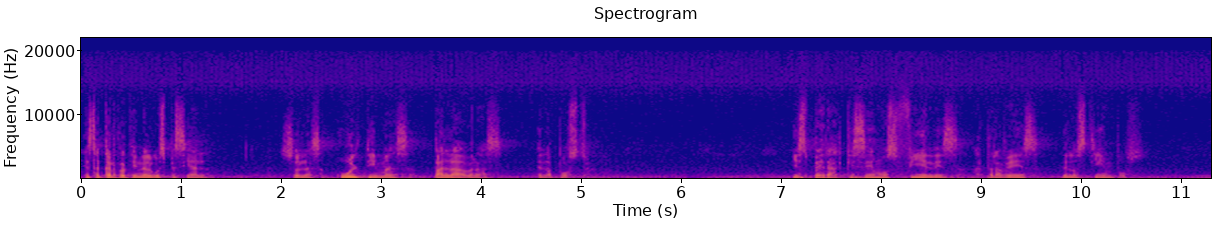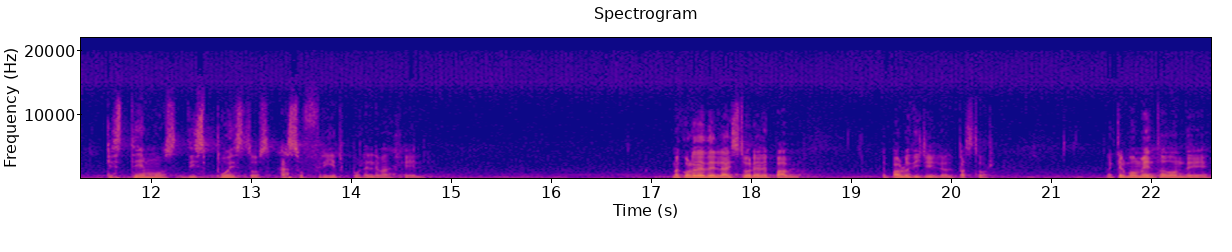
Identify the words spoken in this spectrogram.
Esta carta tiene algo especial. Son las últimas palabras del apóstol. Y espera que seamos fieles a través de los tiempos, que estemos dispuestos a sufrir por el Evangelio. Me acordé de la historia de Pablo, de Pablo Digilio, el pastor. En aquel momento donde,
